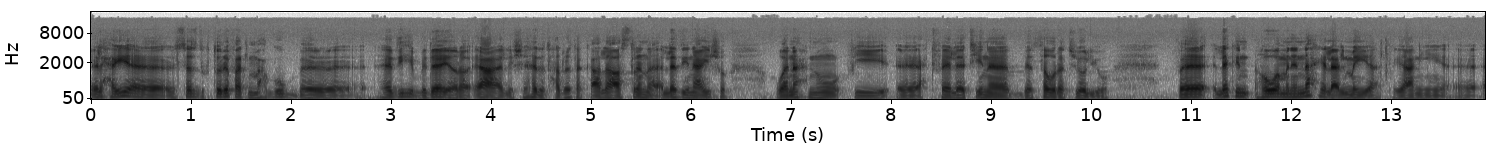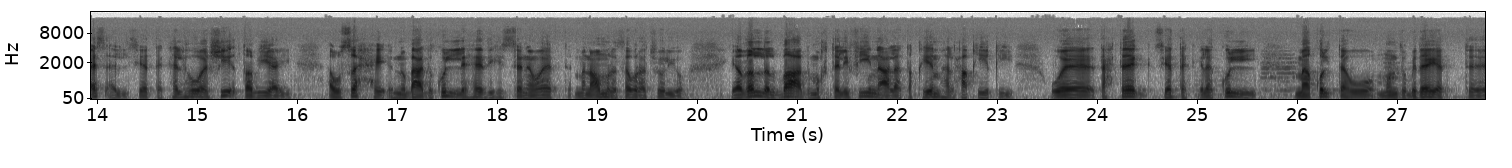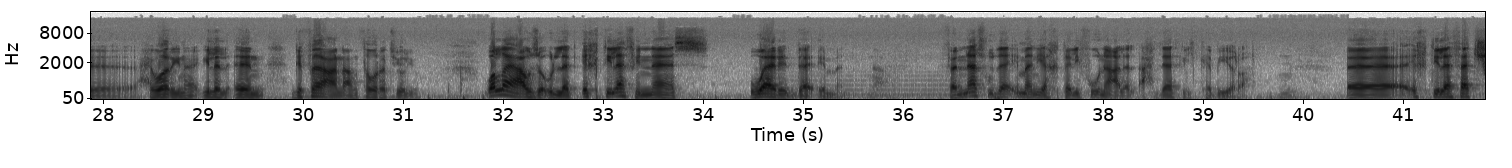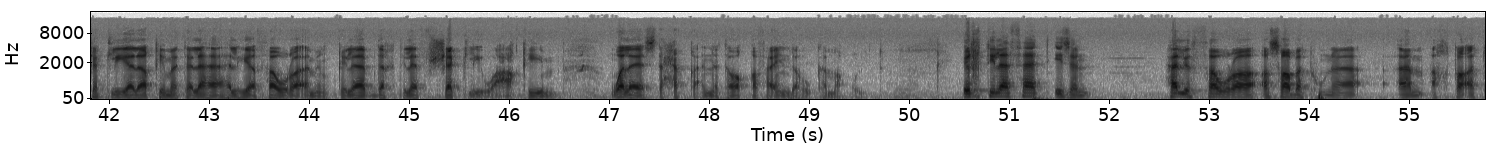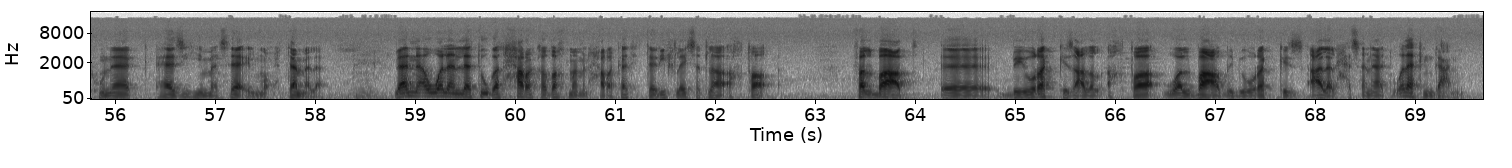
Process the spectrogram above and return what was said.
الحقيقة أستاذ دكتور رفعت المحجوب آه، هذه بداية رائعة لشهادة حضرتك على عصرنا الذي نعيشه ونحن في آه، احتفالاتنا بثورة يوليو. فلكن هو من الناحية العلمية يعني آه، أسأل سيادتك هل هو شيء طبيعي أو صحي أنه بعد كل هذه السنوات من عمر ثورة يوليو يظل البعض مختلفين على تقييمها الحقيقي؟ وتحتاج سيادتك إلى كل ما قلته منذ بداية آه، حوارنا إلى الآن دفاعا عن ثورة يوليو؟ والله عاوز أقول لك اختلاف الناس وارد دائما. فالناس دائما يختلفون على الأحداث الكبيرة. اختلافات شكلية لا قيمة لها. هل هي ثورة أم انقلاب؟ ده اختلاف شكلي وعقيم ولا يستحق أن نتوقف عنده كما قلت. اختلافات اذا هل الثورة أصابت هنا أم أخطأت هناك؟ هذه مسائل محتملة. لأن أولا لا توجد حركة ضخمة من حركات التاريخ ليست لها أخطاء. فالبعض آه، بيركز على الأخطاء والبعض بيركز على الحسنات ولكن دعني. آه،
